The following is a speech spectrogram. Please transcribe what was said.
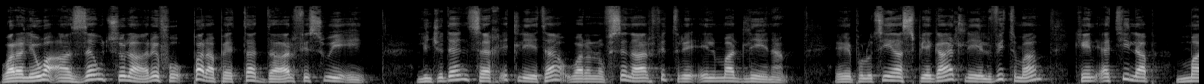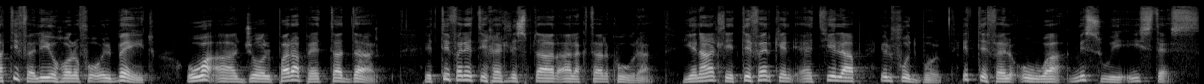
Wara li waqa' żewġ sulari fuq parapett tad-dar fis-Swieqi. L-inċident seħħ it-Tlieta wara nofsinhar fi Triq il-Madliena. Il-Pulizija spjegat li l-vittma kien qed jilgħab ma' tifel ieħor fuq il-bejt u waqa' ġol-parapett tad-dar. It-tifel ittieħed l-isptar għal aktar kura. Jingħad li t-tifel kien qed jilgħab il-futbol. It-tifel huwa mis-Swieqi stess.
